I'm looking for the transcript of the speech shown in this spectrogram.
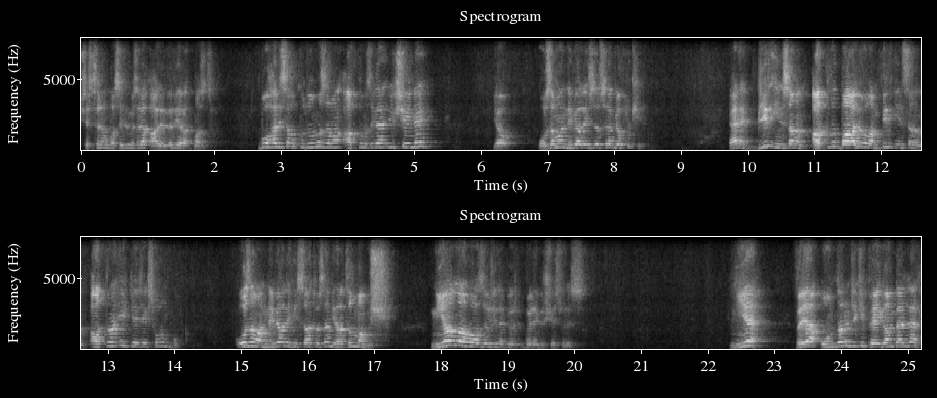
İşte sen olmasaydı mesela alemleri yaratmazdı. Bu hadise okuduğumuz zaman aklımıza gelen ilk şey ne? Ya o zaman Nebi Aleyhisselatü Vesselam yoktu ki. Yani bir insanın, aklı bali olan bir insanın aklına ilk gelecek sorun bu. O zaman Nebi Aleyhisselatü Vesselam yaratılmamış. Niye Allah Azze ve Celle böyle bir şey söylesin? Niye? Veya ondan önceki peygamberler,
